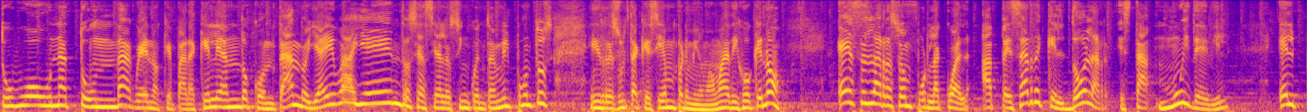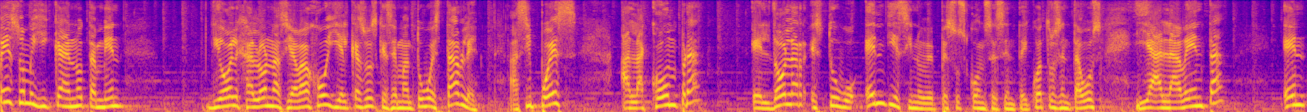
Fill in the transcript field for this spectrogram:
tuvo una tunda, bueno, que para qué le ando contando, ya iba yéndose hacia los 50 mil puntos y resulta que siempre mi mamá dijo que no. Esa es la razón por la cual, a pesar de que el dólar está muy débil, el peso mexicano también dio el jalón hacia abajo y el caso es que se mantuvo estable. Así pues, a la compra, el dólar estuvo en 19 pesos con 64 centavos y a la venta en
